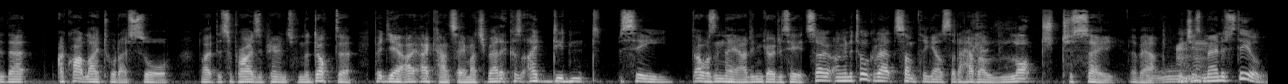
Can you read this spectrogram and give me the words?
that I quite liked what I saw, like the surprise appearance from the Doctor. But yeah, I, I can't say much about it because I didn't see. I wasn't there. I didn't go to see it. So I'm going to talk about something else that I have a lot to say about, which is Man of Steel.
